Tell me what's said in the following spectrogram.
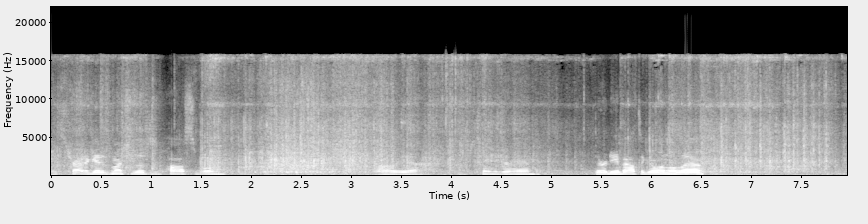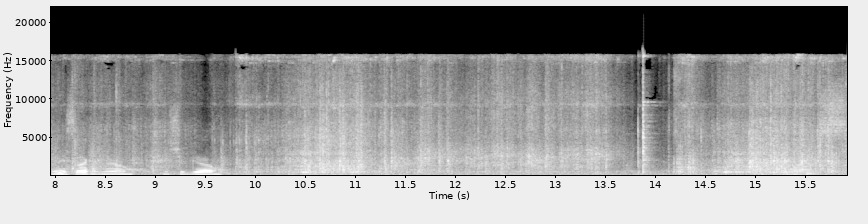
Let's try to get as much of this as possible. Oh yeah, 10 grand. 30 about to go on the left. Any second now, it should go. Nice.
